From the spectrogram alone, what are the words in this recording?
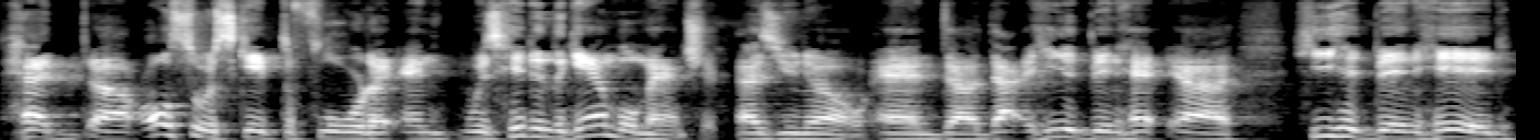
had uh, also escaped to Florida and was hid in the Gamble Mansion, as you know, and uh, that he had been uh, he had been hid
